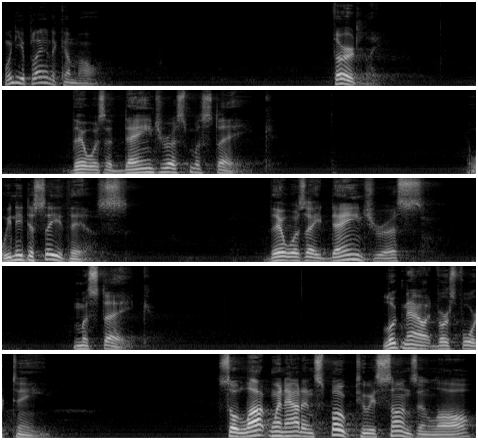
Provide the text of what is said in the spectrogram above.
When do you plan to come home? Thirdly, there was a dangerous mistake. We need to see this there was a dangerous mistake. Look now at verse 14. So Lot went out and spoke to his sons in law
